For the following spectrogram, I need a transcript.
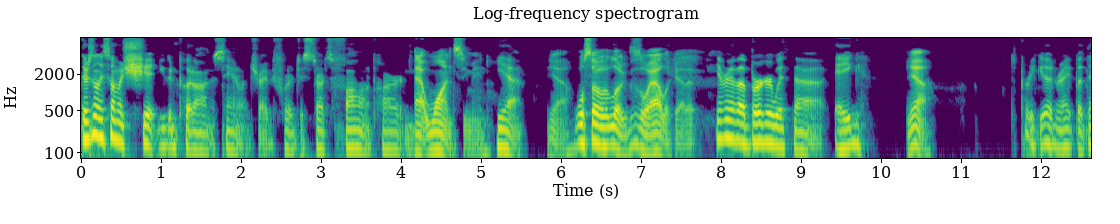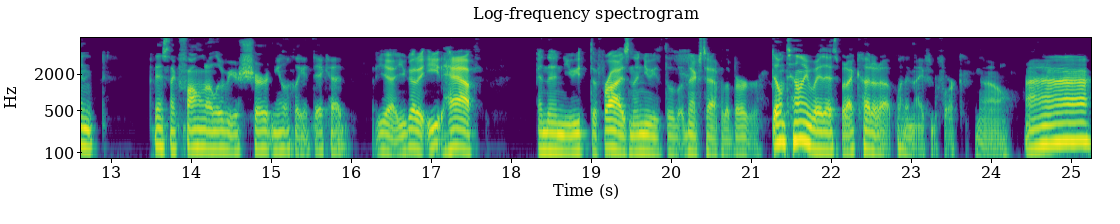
There's only so much shit you can put on a sandwich, right? Before it just starts falling apart. and- At once, you mean? yeah. Yeah. Well, so look, this is the way I look at it. You ever have a burger with uh egg? Yeah. It's pretty good, right? But then, but then it's like falling all over your shirt, and you look like a dickhead. Yeah. You got to eat half, and then you eat the fries, and then you eat the next half of the burger. Don't tell anybody this, but I cut it up with a knife and fork. No. Ah,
